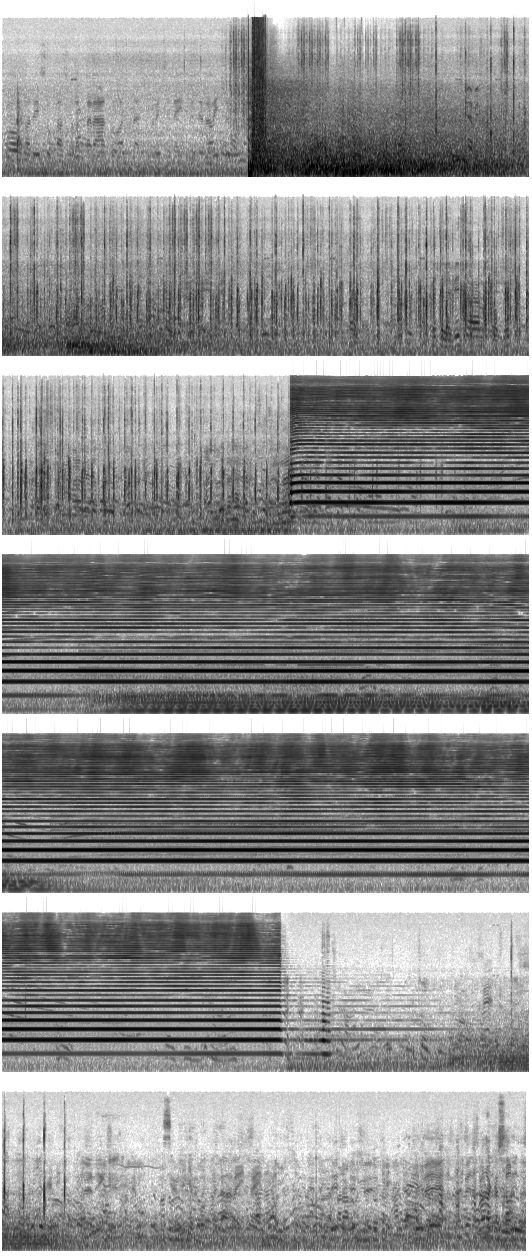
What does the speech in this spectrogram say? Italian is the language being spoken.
d'accordo, adesso passo l'apparato al Presidente della Regione. Avete l'hai vista lo scoppio? Guarda che saluto.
